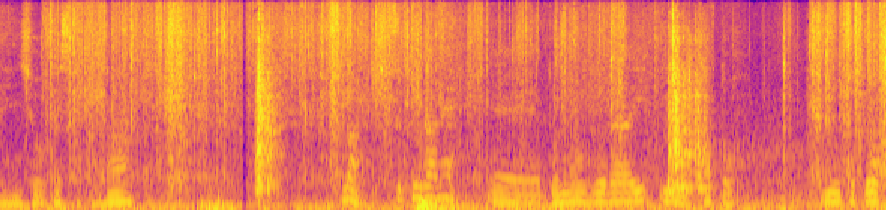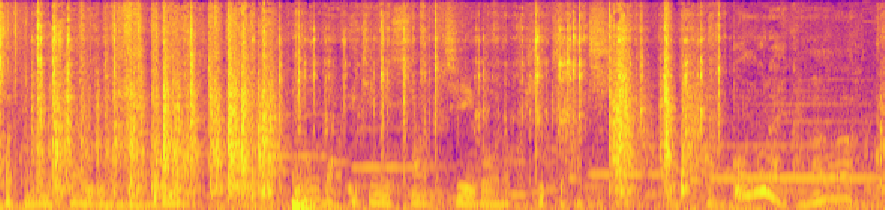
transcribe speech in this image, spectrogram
ー、燃焼テストかな。まあ、しつきがね、えー、どのぐらいいいかということを確認したいぐらいなの、どうだろう、1、2、3、4、5、6、7、8、8本ぐらいかな。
